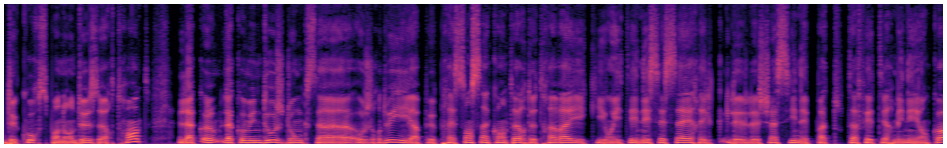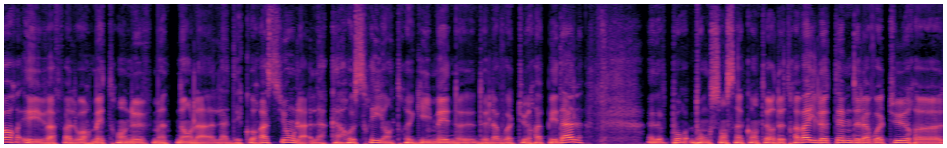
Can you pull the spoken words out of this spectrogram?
de course pendant 2h30. La, co- la commune d'Ouge, donc, ça, aujourd'hui, il y a à peu près 150 heures de travail qui ont été nécessaires et le, le- le châssis n'est pas tout à fait terminé encore et il va falloir mettre en œuvre maintenant la, décoration, la, carrosserie, entre guillemets, de, la voiture à pédales. Euh, Pour, donc 150 heures de travail. Le thème de la voiture euh,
